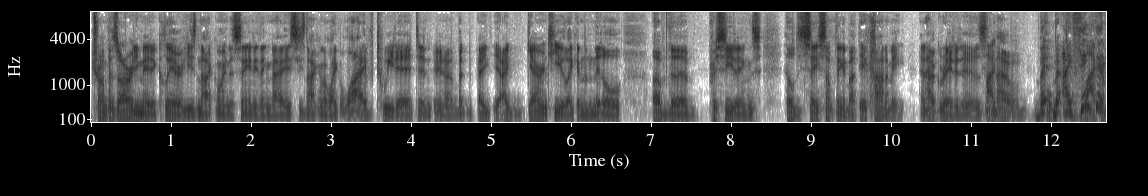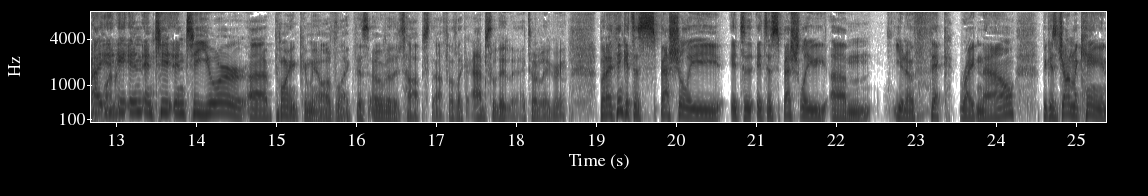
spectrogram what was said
Trump has already made it clear he's not going to say anything nice. He's not going to like live tweet it, and you know. But I, I guarantee you, like in the middle of the proceedings, he'll say something about the economy and how great it is and I- how. But, but I think that I, and, and to and to your uh, point, Camille, of like this over the top stuff, I was like, absolutely, I totally agree. But I think it's especially it's a, it's especially um, you know thick right now because John McCain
